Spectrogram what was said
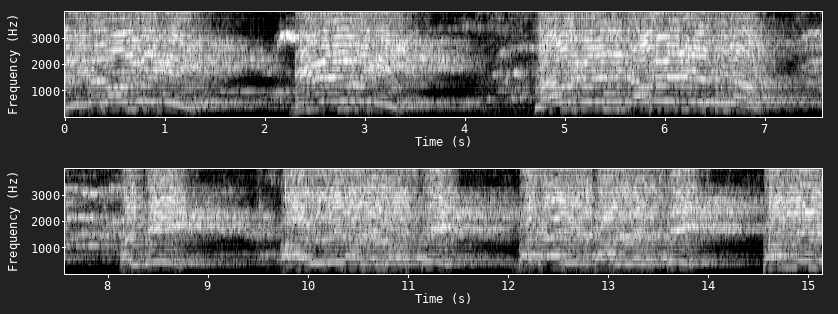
వికలాంగులకి దివ్యాంగులకి నాలుగు వేల నుంచి ఆరు వేలు చేస్తున్నాం. అంటే ఆరు వేలు ఆ నెలలో వస్తే బకాయిలు వేలకు ఆరు వేలు వస్తే పన్నెండు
